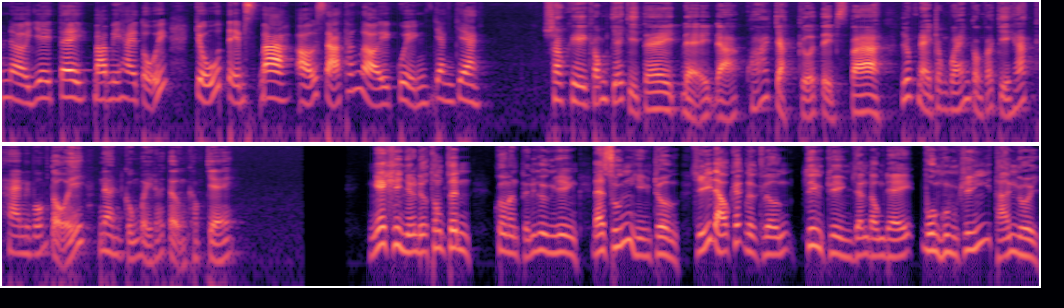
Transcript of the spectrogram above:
NGT, 32 tuổi, chủ tiệm spa ở xã Thắng Lợi, huyện Văn Giang. Sau khi khống chế chị T, Đệ đã khóa chặt cửa tiệm spa. Lúc này trong quán còn có chị H, 24 tuổi, nên cũng bị đối tượng khống chế. Ngay khi nhận được thông tin, Công an tỉnh Hương Yên đã xuống hiện trường chỉ đạo các lực lượng tuyên truyền vận động đệ buông hung khí thả người.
